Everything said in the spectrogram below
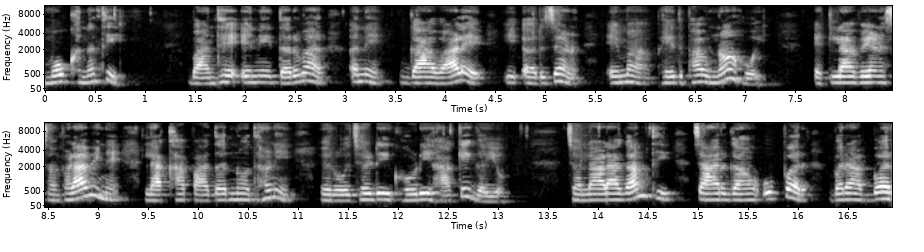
મોખ નથી. બાંધે એની તરવાર અને ગા વાળે એ અરજણ એમાં ભેદભાવ ન હોય. એટલા વેણ સંભળાવીને લાખા પાદરનો ધણી રોજડી ઘોડી હાકી ગયો. ચલાળા ગામથી ચાર ગાંવ ઉપર બરાબર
